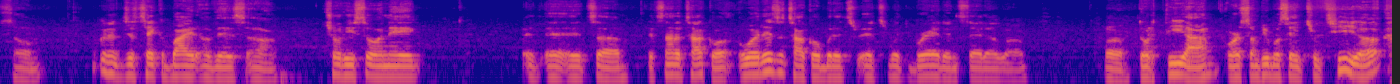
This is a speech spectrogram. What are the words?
so I'm gonna just take a bite of this uh, chorizo and egg. It, it, it's uh, it's not a taco. Well, it is a taco, but it's it's with bread instead of uh, uh, tortilla, or some people say tortilla.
